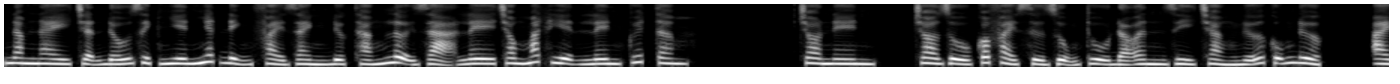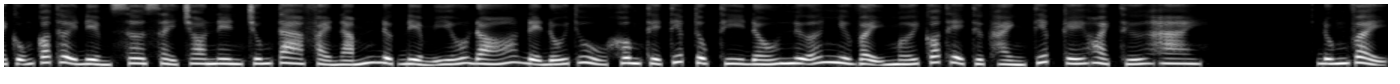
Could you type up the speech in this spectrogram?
Năm nay trận đấu dịch nhiên nhất định phải giành được thắng lợi giả lê trong mắt hiện lên quyết tâm. Cho nên, cho dù có phải sử dụng thủ đạo ân gì chẳng nữa cũng được, ai cũng có thời điểm sơ sẩy cho nên chúng ta phải nắm được điểm yếu đó để đối thủ không thể tiếp tục thi đấu nữa như vậy mới có thể thực hành tiếp kế hoạch thứ hai. Đúng vậy,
